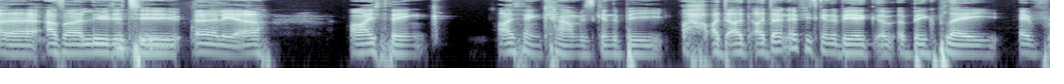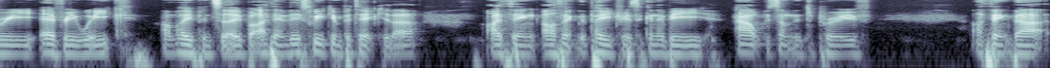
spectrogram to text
Uh, as I alluded to earlier, I think I think Cam is going to be. I, I, I don't know if he's going to be a, a big play every every week. I'm hoping so, but I think this week in particular, I think I think the Patriots are going to be out with something to prove. I think that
